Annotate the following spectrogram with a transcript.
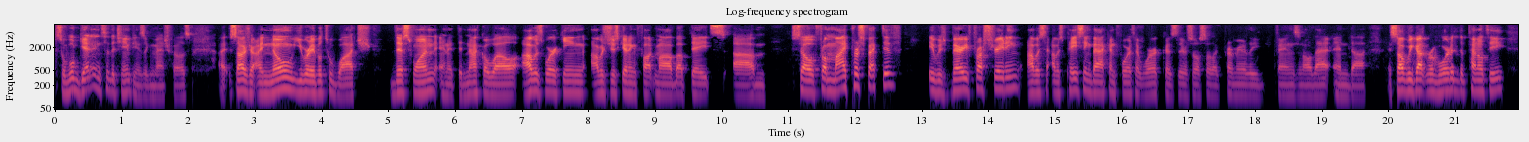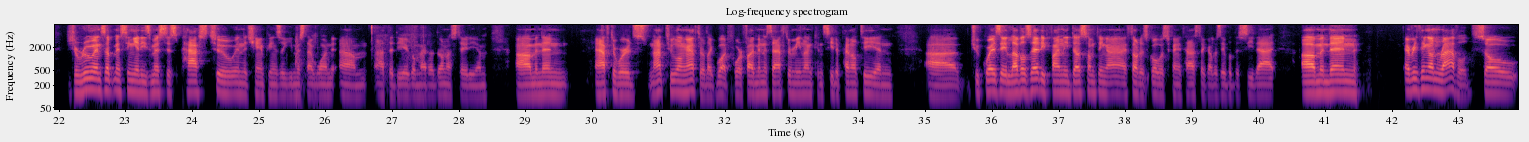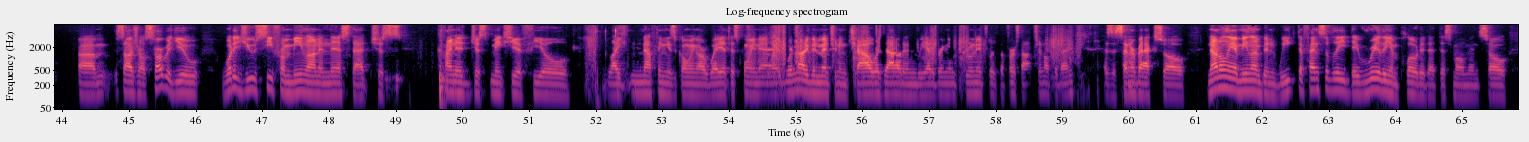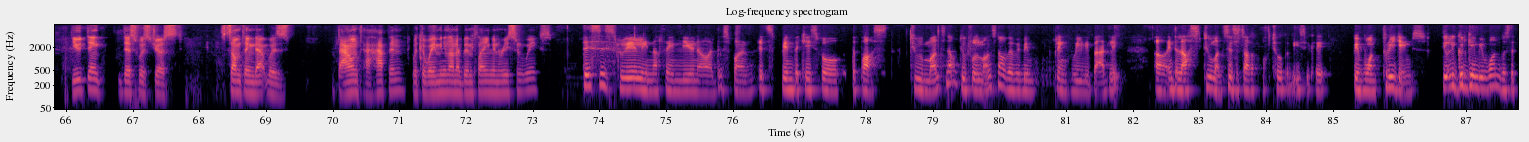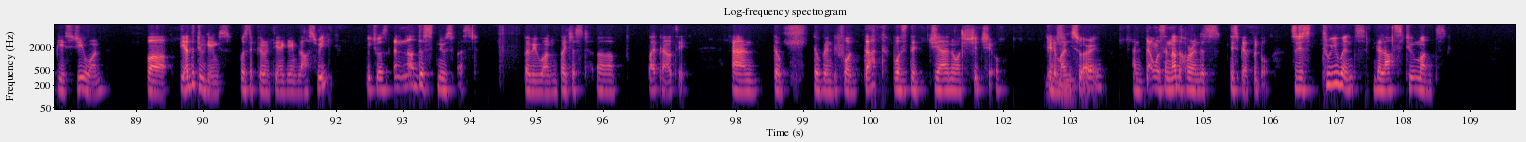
so we'll get into the Champions League match, fellas. Uh, Saja, I know you were able to watch this one and it did not go well. I was working, I was just getting FotMob updates. Um, so from my perspective, it was very frustrating. I was I was pacing back and forth at work because there's also like Premier League fans and all that. And uh, I saw we got rewarded the penalty. Giroud ends up missing it. He's missed his past two in the Champions League. He missed that one um, at the Diego Maradona Stadium. Um, and then afterwards, not too long after, like what, four or five minutes after Milan concede a penalty and uh, Chukwueze levels it. He finally does something. I, I, thought his goal was fantastic. I was able to see that. Um, and then everything unraveled. So, um, Saj, I'll start with you. What did you see from Milan in this that just kind of just makes you feel like nothing is going our way at this point. And we're not even mentioning Thiaw was out, and we had to bring in Krunic was the first option off the bench as a center back. So not only have Milan been weak defensively, they really imploded at this moment. So do you think this was just something that was bound to happen with the way Milan have been playing in recent weeks? This is really nothing new now at this point. It's been the case for the past two months now, two full months now, where we've been playing really badly. Uh, in the last two months, since the start of October, basically, we've won three games. The only good game we won was the PSG one, but the other two games was the Fiorentina game last week, which was another snooze fest, where we won by just uh, by penalty, and the the win before that was the Genoa shit show, if you don't mind me swearing. And that was another horrendous display of football. So just three wins in the last two months.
